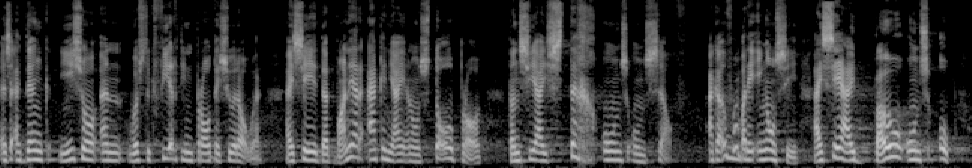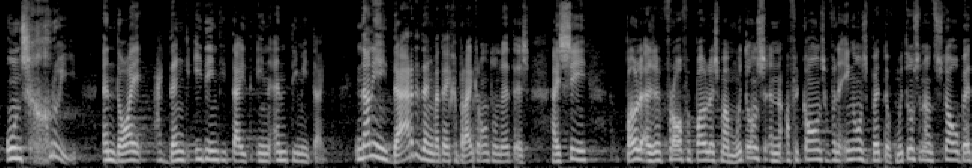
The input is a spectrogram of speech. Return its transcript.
is ek dink hierso in hoofstuk 14 praat hy so daaroor. Hy sê dat wanneer ek en jy in ons taal praat, dan sê hy stig ons onsself. Ek hou van wat die Engels sê. Hy sê hy bou ons op. Ons groei in daai ek dink identiteit en intimiteit. En dan die derde ding wat hy gebruik rondom dit is, hy sê Paulus is 'n vraag vir Paulus, maar moet ons in Afrikaans of in Engels bid of moet ons in ons taal bid?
